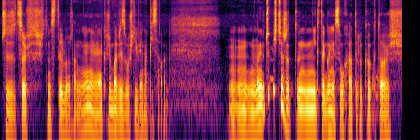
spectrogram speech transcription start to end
czy coś w tym stylu, tam, nie, nie, jakoś bardziej złośliwie napisałem. Mm, no i oczywiście, że nikt tego nie słucha, tylko ktoś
